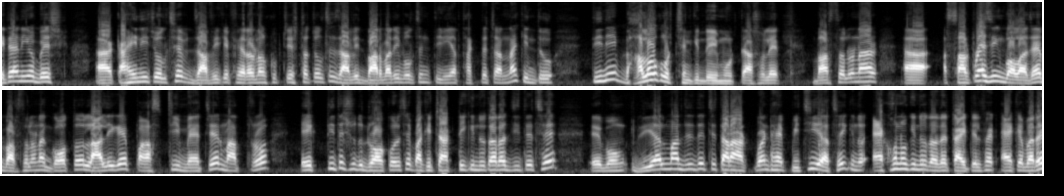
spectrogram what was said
এটা নিয়েও বেশ কাহিনী চলছে। জাভিকে ফেরানোর খুব চেষ্টা চলছে। জাভিদ বারবারই বলছেন, তিনি আর থাকতে চান না। কিন্তু তিনি ভালো করছেন কিন্তু এই মুহূর্তে। আসলে বার্সেলোনার সারপ্রাইজিং বলা যায়, বার্সেলোনা গত লালিগায় পাঁচটি ম্যাচের মাত্র একটিতে শুধু ড্র করেছে, বাকি চারটি কিন্তু তারা জিতেছে এবং রিয়াল মাদ্রিদের চেয়ে তারা আট পয়েন্ট হ্যাঁ পিছিয়ে আছে, কিন্তু এখনও কিন্তু তাদের টাইটেল ফ্যাট একেবারে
